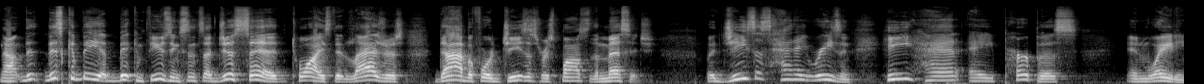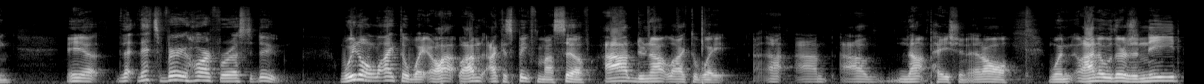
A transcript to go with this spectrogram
Now, th- this could be a bit confusing since I just said twice that Lazarus died before Jesus responds to the message. But Jesus had a reason. He had a purpose in waiting. You know, that, that's very hard for us to do. We don't like to wait. I, I, I can speak for myself. I do not like to wait. I, I'm not patient at all. When I know there's a need,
